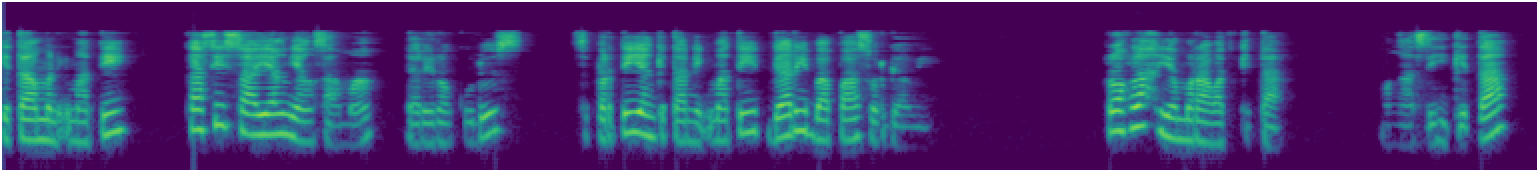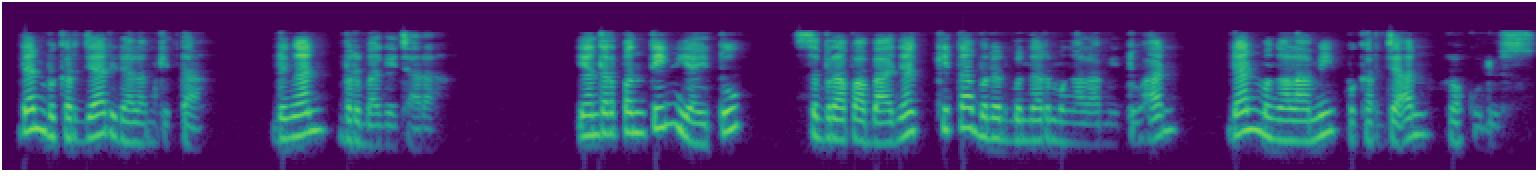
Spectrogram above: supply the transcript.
Kita menikmati kasih sayang yang sama dari roh kudus, seperti yang kita nikmati dari Bapa Surgawi. Rohlah yang merawat kita, mengasihi kita, dan bekerja di dalam kita, dengan berbagai cara. Yang terpenting yaitu seberapa banyak kita benar-benar mengalami Tuhan dan mengalami pekerjaan Roh Kudus.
